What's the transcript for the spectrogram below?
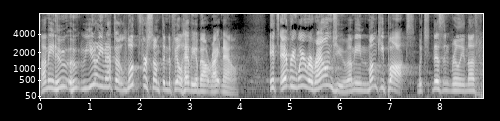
I mean, who, who, you don't even have to look for something to feel heavy about right now. It's everywhere around you. I mean, monkeypox, which isn't really enough.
